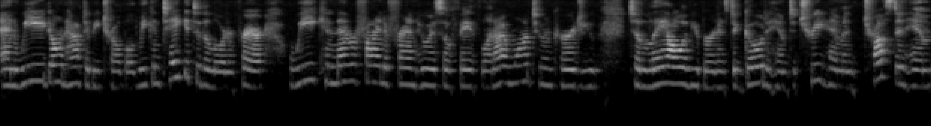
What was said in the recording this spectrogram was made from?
and we don't have to be troubled. We can take it to the Lord in prayer. We can never find a friend who is so faithful and I want to encourage you to lay all of your burdens, to go to him, to treat him and trust in him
